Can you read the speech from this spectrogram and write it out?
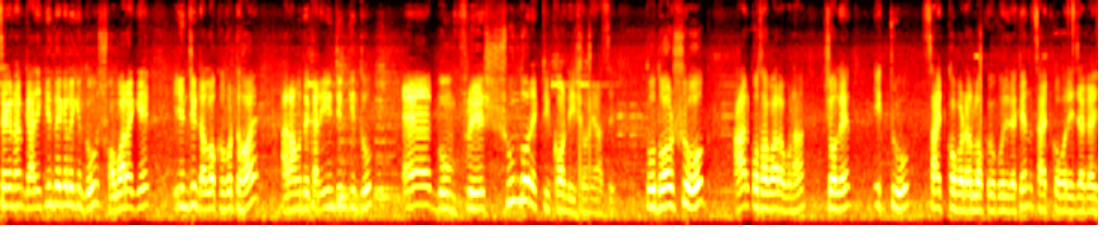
সেকেন্ড হ্যান্ড গাড়ি কিনতে গেলে কিন্তু সবার আগে ইঞ্জিনটা লক্ষ্য করতে হয়। আর আমাদের গাড়ির ইঞ্জিন কিন্তু একদম ফ্রেশ সুন্দর একটি কন্ডিশনে আছে। তো দর্শক, আর কথা বাড়াবো না। চলেন একটু সাইড কভারটা লক্ষ্য করে দেখেন। সাইড কভার এই জায়গায়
